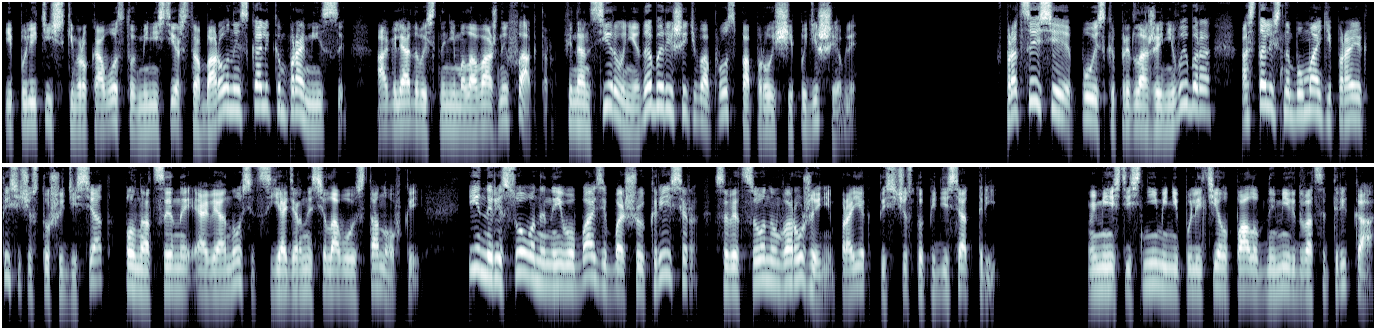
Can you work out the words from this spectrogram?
и политическим руководством Министерства обороны искали компромиссы, оглядываясь на немаловажный фактор – финансирование, дабы решить вопрос попроще и подешевле. В процессе поиска предложений выбора остались на бумаге проект 1160, полноценный авианосец с ядерной силовой установкой, и нарисованный на его базе большой крейсер с авиационным вооружением, проект 1153. Вместе с ними не полетел палубный МиГ-23К,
